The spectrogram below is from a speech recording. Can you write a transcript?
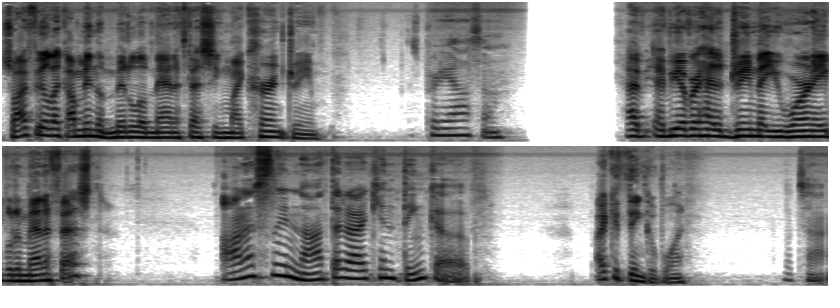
So I feel like I'm in the middle of manifesting my current dream. It's pretty awesome. Have, have you ever had a dream that you weren't able to manifest? Honestly, not that I can think of. I could think of one. What's that?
